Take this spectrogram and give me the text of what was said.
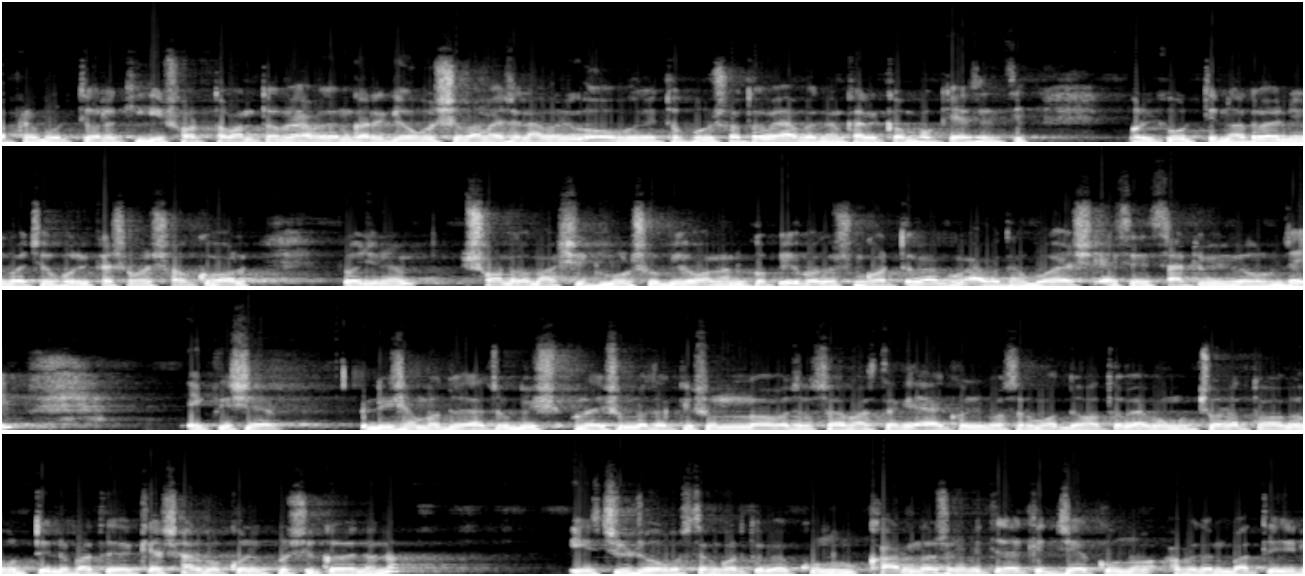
আপনার ভর্তি হলে কী কী শর্ত মানতে হবে? আবেদনকারীকে অবশ্যই বাংলাদেশের নাগরিক অবহিত পুরুষ হতে হবে? আবেদনকারী কমপক্ষে এসএসসি পরীক্ষা উত্তীর্ণ হতে হবে? নির্বাচন পরীক্ষার সময় সকল প্রয়োজনীয় সনদ, মার্কশিট, মূল ছবি অনলাইন কপি প্রদর্শন করতে হবে এবং আবেদন বয়স এসএসসি সার্টিফিকেট অনুযায়ী একত্রিশে ডিসেম্বর দু হাজার চব্বিশ অনুযায়ী ষোলো থেকে ষোলো বছর ছয় মাস থেকে একুশ বছরের মধ্যে হতে হবে এবং চূড়ান্তভাবে উত্তীর্ণ প্রার্থীদেরকে সার্বক্ষণিক প্রশিক্ষণের জন্য ইনস্টিটিউটে অবস্থান করতে হবে। কোনো কারণ দর্শনের ভিত্তিতে যে কোনো আবেদন বাতিল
